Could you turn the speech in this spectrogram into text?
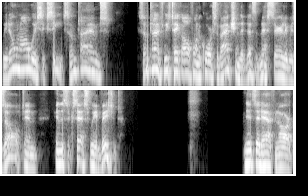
We don't always succeed. Sometimes, sometimes we take off on a course of action that doesn't necessarily result in, in the success we envisioned. Then said Hafnar,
